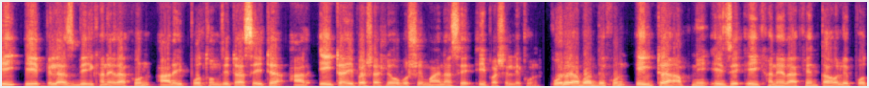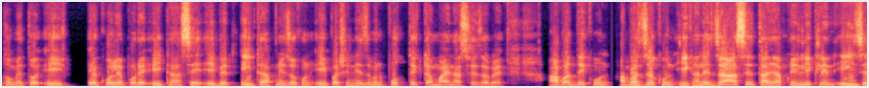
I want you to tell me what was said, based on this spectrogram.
এই এ প্লাস বি এখানে রাখুন আর এই প্রথম যেটা আছে এটা, আর এইটা এই পাশে আসলে অবশ্যই মাইনাসে এই পাশে লিখুন। পরে আবার দেখুন এইটা আপনি এই যে এইখানে রাখেন, তাহলে প্রথমে তো এই একলে পরে এইটা আছে, এবার এইটা আপনি যখন এই পাশে নিয়ে যাবেন, প্রত্যেকটা মাইনাস হয়ে যাবে। আবার দেখুন, আবার যখন এখানে যা আছে তাই আপনি লিখলেন, এই যে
